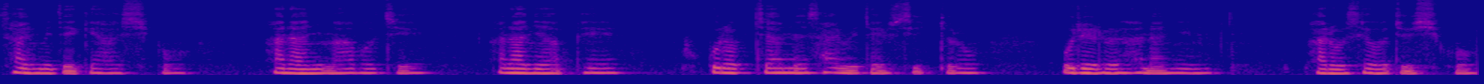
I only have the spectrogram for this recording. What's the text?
삶이 되게 하시고 하나님 아버지 하나님 앞에 부끄럽지 않은 삶이 될 수 있도록 우리를 하나님 바로 세워주시고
